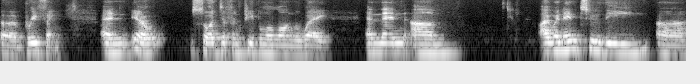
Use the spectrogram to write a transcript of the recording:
a, a briefing and, you know, saw different people along the way. And then um, I went into the uh,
